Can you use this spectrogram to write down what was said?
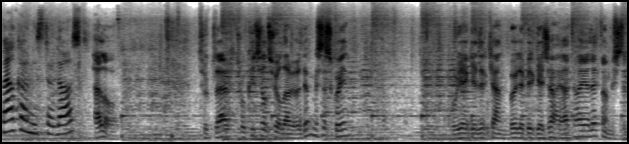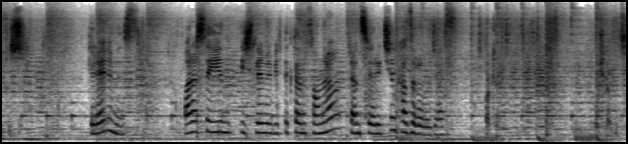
Welcome, Mr. Dost. Hello. Türkler çok iyi çalışıyorlar öyle değil mi Mrs. Queen? Buraya gelirken böyle bir gece hayatı hayal etmemiştiniz. Görevimiz. Parasayın işlemi bittikten sonra transfer için hazır olacağız. Okey. Hoş geldiniz.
